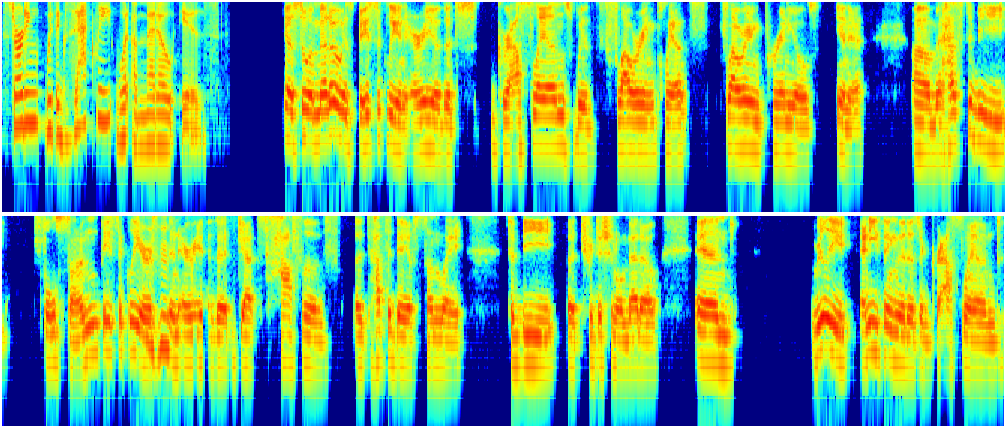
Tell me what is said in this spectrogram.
starting with exactly what a meadow is. Yeah, so a meadow is basically an area that's grasslands with flowering plants, flowering perennials in it. Um, it has to be full sun, basically, or mm-hmm. an area that gets half of a half a day of sunlight to be a traditional meadow. And really anything that is a grassland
